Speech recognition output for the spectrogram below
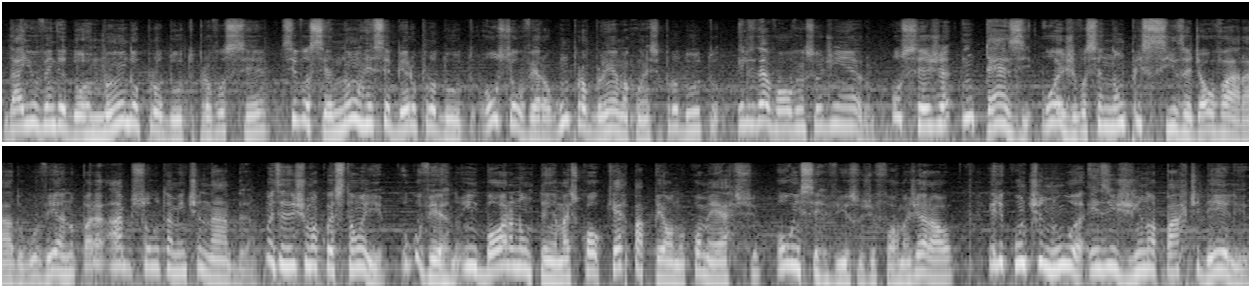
daí o vendedor manda o produto para você. Se você não receber o produto ou se houver algum problema com esse produto, eles devolvem o seu dinheiro. Ou seja, em tese, hoje você não precisa de alvará do governo para absolutamente nada. Mas existe uma questão aí. O governo, embora não tenha mais qualquer papel no comércio ou em serviços de forma geral, ele continua exigindo a parte dele,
